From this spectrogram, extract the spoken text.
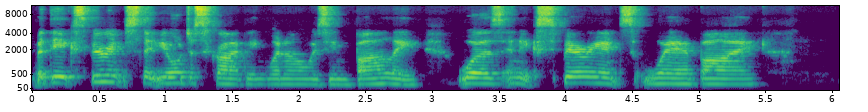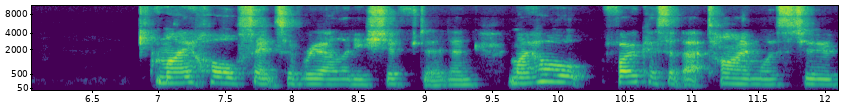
But the experience that you're describing when I was in Bali was an experience whereby my whole sense of reality shifted and my whole focus at that time was to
